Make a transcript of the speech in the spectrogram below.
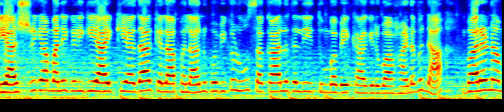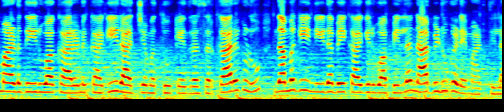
ಈ ಆಶ್ರಯ ಮನೆಗಳಿಗೆ ಆಯ್ಕೆಯಾದ ಕೆಲ ಫಲಾನುಭವಿಗಳು ಸಕಾಲದಲ್ಲಿ ತುಂಬಬೇಕಾಗಿರುವ ಹಣವನ್ನ ಭರಣ ಮಾಡದೇ ಇರುವ ಕಾರಣಕ್ಕಾಗಿ ರಾಜ್ಯ ಮತ್ತು ಕೇಂದ್ರ ಸರ್ಕಾರಗಳು ನಮಗೆ ನೀಡಬೇಕಾಗಿರುವ ಬಿಲ್ ಅನ್ನ ಬಿಡುಗಡೆ ಮಾಡ್ತಿಲ್ಲ.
